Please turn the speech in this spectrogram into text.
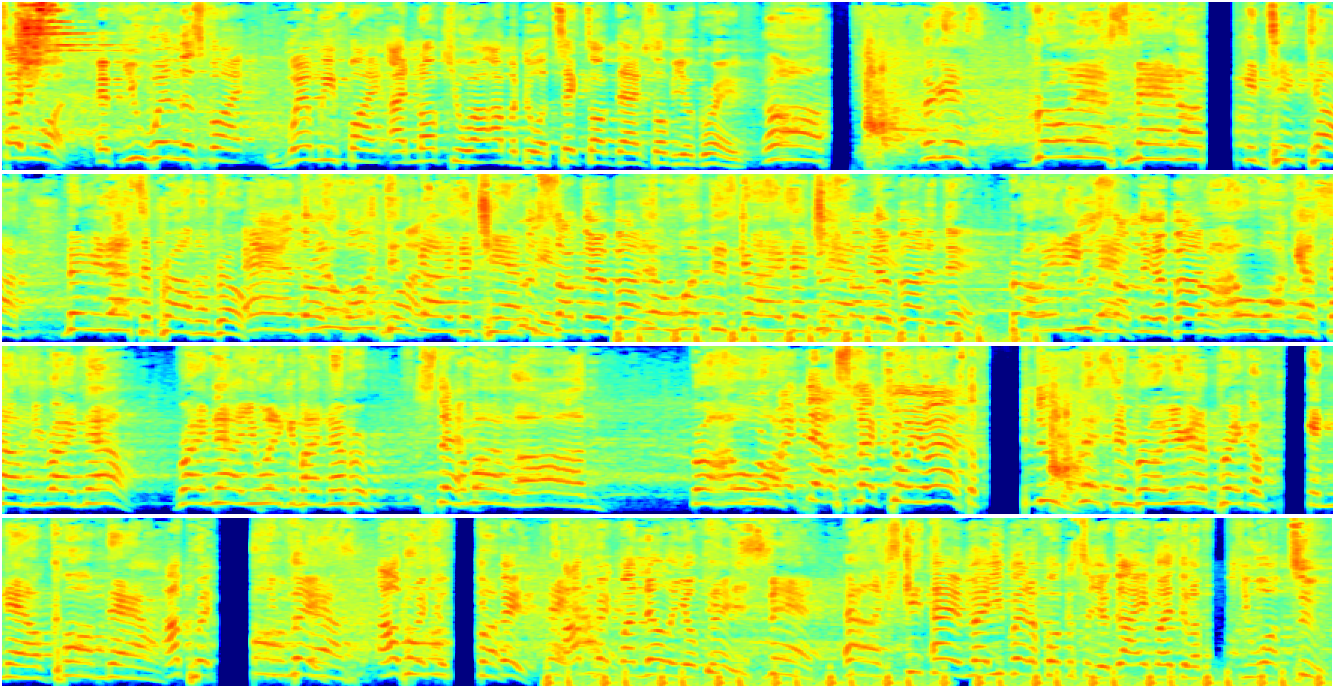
Tell you what, if you win this fight, when we fight, I knock you out. I'm gonna do a TikTok dance over your grave. Oh, look at this grown ass man on fucking TikTok. Maybe that's the problem, bro. And the you don't want this guy's a champion. Do something about you it. don't want this guy's a Do champion. something about it then. Bro, any Do day. something about bro, it. I will walk outside with you right now. Right now, you want to get my number? Step. Come on, um, bro. I will You walk. right there. I smacked you on your ass. The f- you do. Listen, bro, you're gonna break a fucking nail. Calm down. I'll break your Calm face. I'll break your Calm face nail in your face. This man, Alex, get Hey, man, you better focus on your guy. he not, he's going to fuck you up, too.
